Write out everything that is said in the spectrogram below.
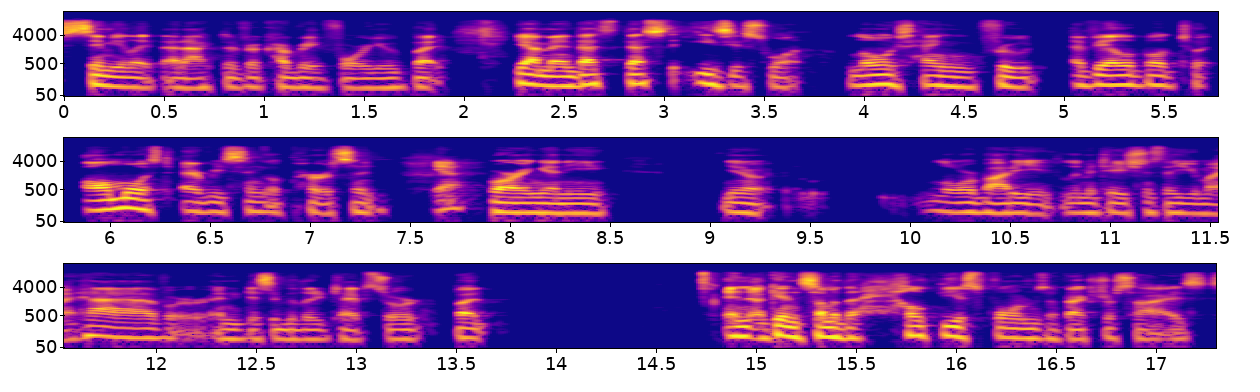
simulate that active recovery for you but yeah man that's that's the easiest one lowest hanging fruit available to almost every single person yeah barring any you know lower body limitations that you might have or any disability type sort but and again some of the healthiest forms of exercise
